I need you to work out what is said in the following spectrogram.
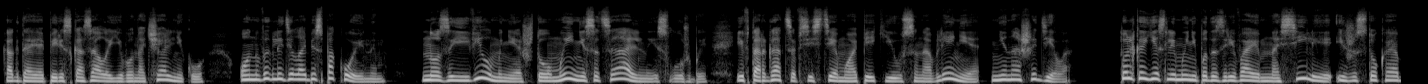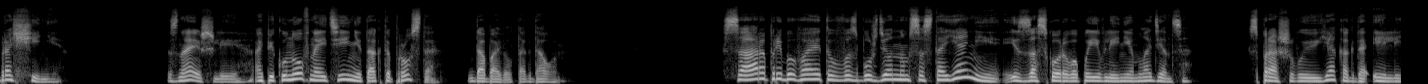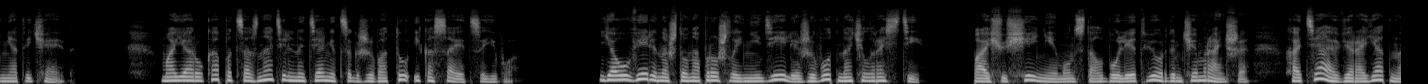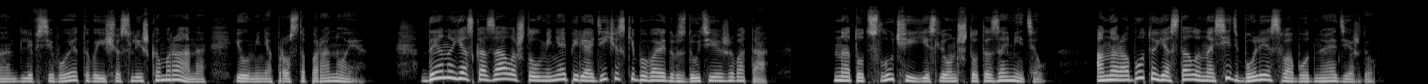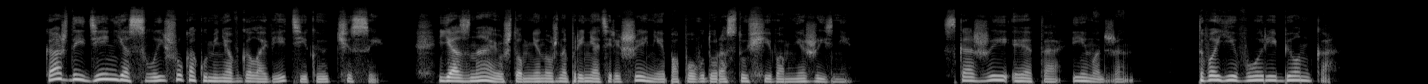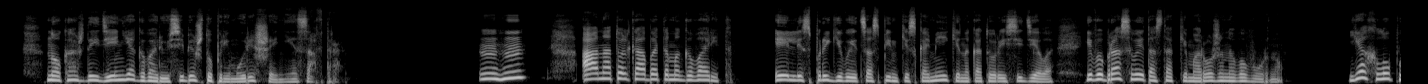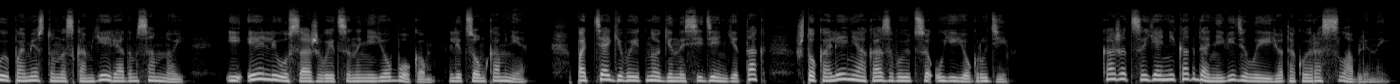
Когда я пересказала его начальнику, он выглядел обеспокоенным — но заявил мне, что мы не социальные службы, и вторгаться в систему опеки и усыновления не наше дело, только если мы не подозреваем насилие и жестокое обращение. «Знаешь ли, опекунов найти не так-то просто», — добавил тогда он. «Сара пребывает в возбужденном состоянии из-за скорого появления младенца?» — спрашиваю я, когда Элли не отвечает. Моя рука подсознательно тянется к животу и касается его. Я уверена, что на прошлой неделе живот начал расти. По ощущениям, он стал более твердым, чем раньше, хотя, вероятно, для всего этого еще слишком рано, и у меня просто паранойя. Дэну я сказала, что у меня периодически бывает вздутие живота. На тот случай, если он что-то заметил. А на работу я стала носить более свободную одежду. Каждый день я слышу, как у меня в голове тикают часы. Я знаю, что мне нужно принять решение по поводу растущей во мне жизни. Скажи это, Имаджин, твоего ребенка. Но каждый день я говорю себе, что приму решение завтра. Угу. А она только об этом и говорит. Элли спрыгивает со спинки скамейки, на которой сидела, и выбрасывает остатки мороженого в урну. Я хлопаю по месту на скамье рядом со мной, и Элли усаживается на нее боком, лицом ко мне — подтягивает ноги на сиденье так, что колени оказываются у ее груди. Кажется, я никогда не видела ее такой расслабленной.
